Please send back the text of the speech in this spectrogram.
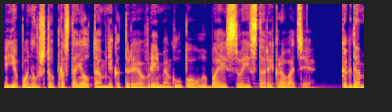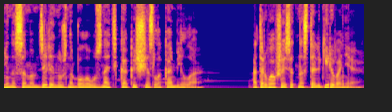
Я понял, что простоял там некоторое время, глупо улыбаясь своей старой кровати, когда мне на самом деле нужно было узнать, как исчезла Камила. Оторвавшись от ностальгирования,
